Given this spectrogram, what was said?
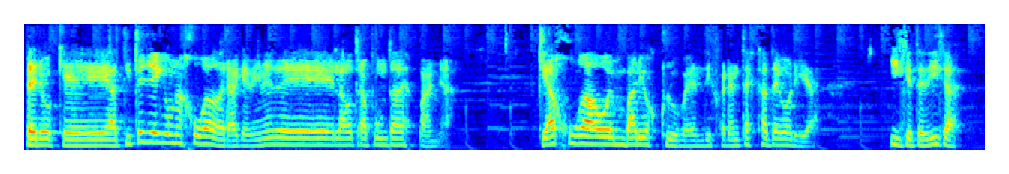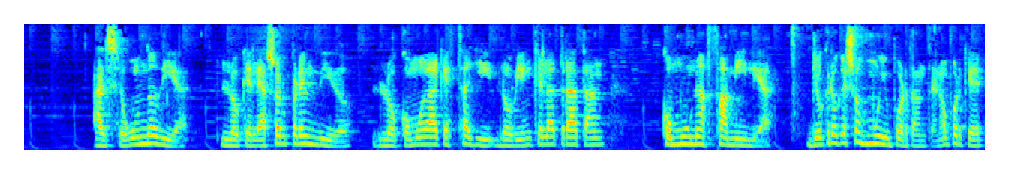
Pero que a ti te llegue una jugadora que viene de la otra punta de España, que ha jugado en varios clubes, en diferentes categorías, y que te diga al segundo día lo que le ha sorprendido, lo cómoda que está allí, lo bien que la tratan como una familia. Yo creo que eso es muy importante, ¿no? Porque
